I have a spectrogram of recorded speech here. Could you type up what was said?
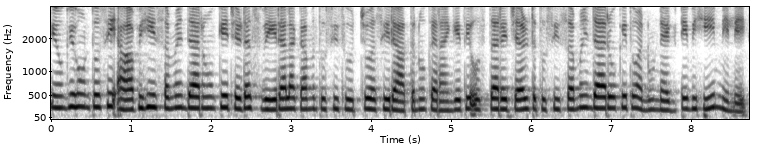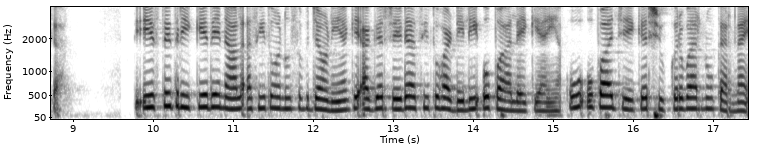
ਕਿਉਂਕਿ ਹੁਣ ਤੁਸੀਂ ਆਪ ਹੀ ਸਮਝਦਾਰ ਹੋ ਕਿ ਜਿਹੜਾ ਸਵੇਰ ਵਾਲਾ ਕੰਮ ਤੁਸੀਂ ਸੋਚੋ ਅਸੀਂ ਰਾਤ ਨੂੰ ਕਰਾਂਗੇ ਤੇ ਉਸ ਦਾ ਰਿਜ਼ਲਟ ਤੁਸੀਂ ਸਮਝਦਾਰ ਹੋ ਕਿ ਤੁਹਾਨੂੰ 네ਗੇਟਿਵ ਹੀ ਮਿਲੇਗਾ। ਤੇ ਇਸ ਦੇ ਤਰੀਕੇ ਦੇ ਨਾਲ ਅਸੀਂ ਤੁਹਾਨੂੰ ਸਮਝਾਉਣੇ ਆ ਕਿ ਅਗਰ ਜਿਹੜਾ ਅਸੀਂ ਤੁਹਾਡੇ ਲਈ ਉਪਾਅ ਲੈ ਕੇ ਆਏ ਆ ਉਹ ਉਪਾਅ ਜੇਕਰ ਸ਼ੁੱਕਰਵਾਰ ਨੂੰ ਕਰਨਾ ਹੈ,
